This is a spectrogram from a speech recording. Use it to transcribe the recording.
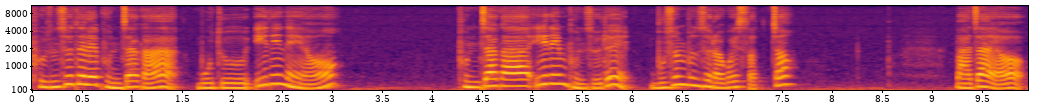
분수들의 분자가 모두 1이네요. 분자가 1인 분수를 무슨 분수라고 했었죠? 맞아요.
